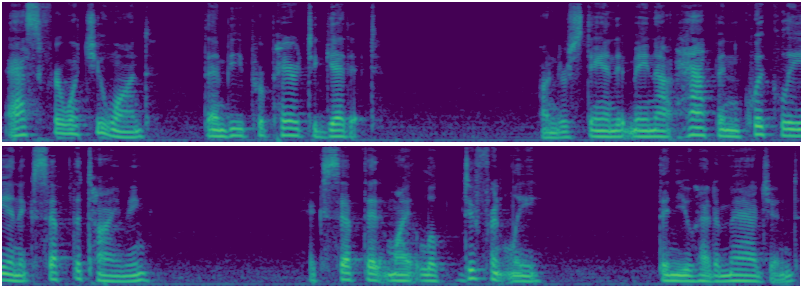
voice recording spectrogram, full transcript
Ask for what you want, then be prepared to get it. Understand it may not happen quickly and accept the timing. Accept that it might look differently than you had imagined.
